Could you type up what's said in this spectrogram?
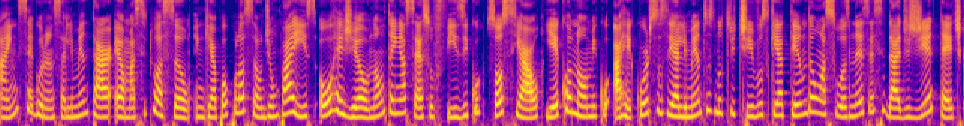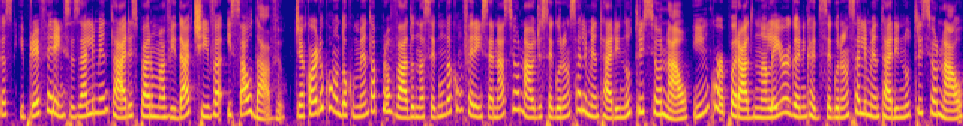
A insegurança alimentar é uma situação em que a população de um país ou região não tem acesso físico, social e econômico a recursos e alimentos nutritivos que atendam às suas necessidades dietéticas e preferências alimentares para uma vida ativa e saudável. De acordo com o documento aprovado na segunda Conferência Nacional de Segurança Alimentar e Nutricional e incorporado na Lei Orgânica de Segurança Alimentar e Nutricional,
